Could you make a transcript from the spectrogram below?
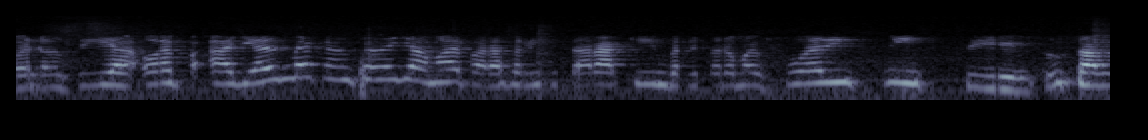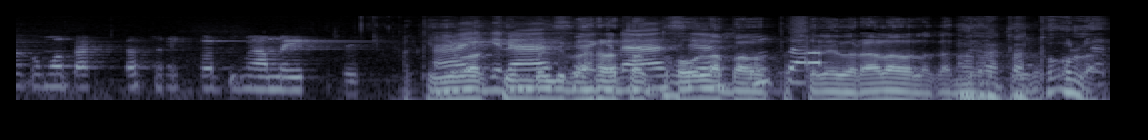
Buenos días. Oye, ayer me cansé de llamar para felicitar a Kimberly, pero me fue difícil. Tú sabes cómo está esta señora últimamente. Que lleva a Kimberly para Ratatola para celebrar la, la candidatura. Ratatola.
